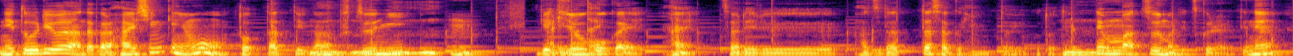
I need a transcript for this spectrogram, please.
ネトウリは、だから配信権を取ったっていうのは普通に、劇場公開、はい、されるはずだった作品ということで。うんでもまあ2まで作られてね、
